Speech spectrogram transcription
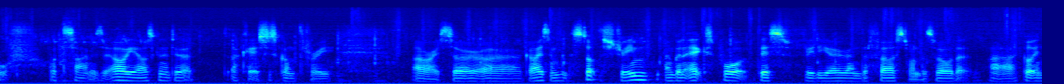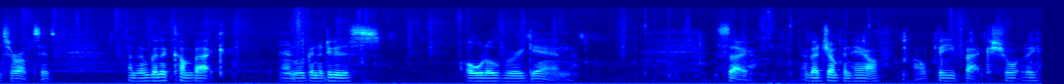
Oof. What time is it? Oh yeah, I was going to do it. Okay, it's just gone three. Alright, so uh, guys, I'm going to stop the stream. I'm going to export this video and the first one as well that uh, got interrupted. And I'm going to come back and we're going to do this all over again. So, I'm going to jump in here. I'll, I'll be back shortly.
